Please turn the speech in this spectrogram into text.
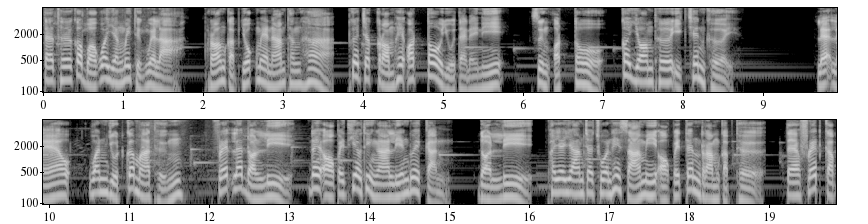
แต่เธอก็บอกว่ายังไม่ถึงเวลา พร้อมกับยกแม่น้ำทั้งห้าเพื่อจะกล่อมให้ออตโตอยู่แต่ในนี้ ซึ่งออตโตก็ยอมเธออีกเช่นเคย และแล้ววันหยุดก็มาถึง เฟร็ดและดอลลี่ได้ออกไปเที่ยวที่งานเลี้ยงด้วยกัน ดอลลี่พยายามจะชวนให้สามีออกไปเต้นรำกับเธอ แต่เฟร็ดกับ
